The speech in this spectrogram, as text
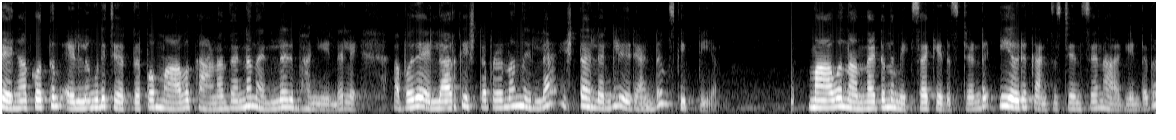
തേങ്ങാക്കൊത്തും എള്ളും കൂടി ചേർത്തപ്പോൾ മാവ് കാണാൻ തന്നെ നല്ലൊരു ഭംഗിയുണ്ട് അല്ലേ? അപ്പോൾ ഇത് എല്ലാവർക്കും ഇഷ്ടപ്പെടണമെന്നില്ല ഇഷ്ടമല്ലെങ്കിൽ ഇത് രണ്ടും സ്കിപ്പ് ചെയ്യാം. മാവ് നന്നായിട്ടൊന്ന് മിക്സാക്കി എടുത്തിട്ടുണ്ട്. ഈ ഒരു കൺസിസ്റ്റൻസിയാണ് ആകേണ്ടത്.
